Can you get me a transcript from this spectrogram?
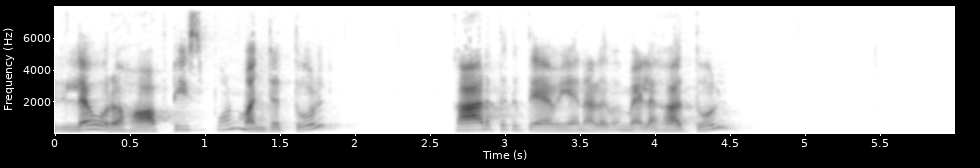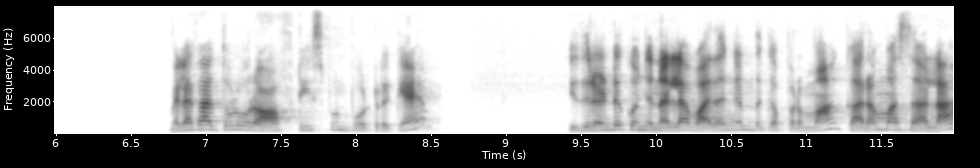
இதில் ஒரு ஹாஃப் டீஸ்பூன் மஞ்சத்தூள் காரத்துக்கு தேவையான அளவு மிளகாத்தூள். மிளகாத்தூள் ஒரு ஆஃப் டீஸ்பூன் போட்டிருக்கேன். இது ரெண்டு கொஞ்சம் நல்லா வதங்கினதுக்கப்புறமா கரம் மசாலா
